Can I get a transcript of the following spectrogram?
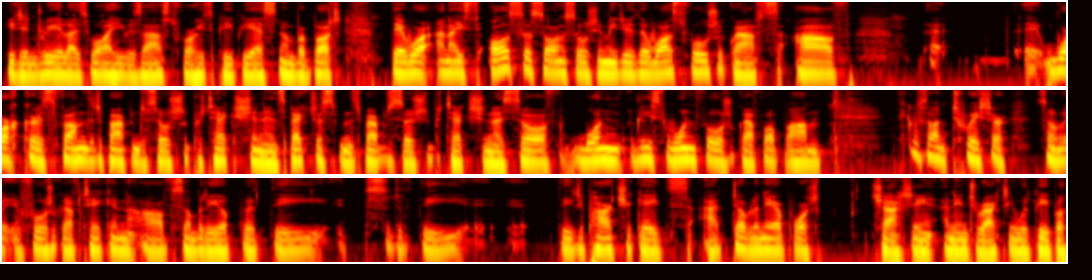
He didn't realise why he was asked for his PPS number. But there were, and I also saw on social media there was photographs of Uh, workers from the Department of Social Protection, inspectors from the Department of Social Protection. I saw one, at least one photograph up. I think it was on Twitter. Some a photograph taken of somebody up at the sort of the uh, the departure gates at Dublin Airport chatting and interacting with people.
